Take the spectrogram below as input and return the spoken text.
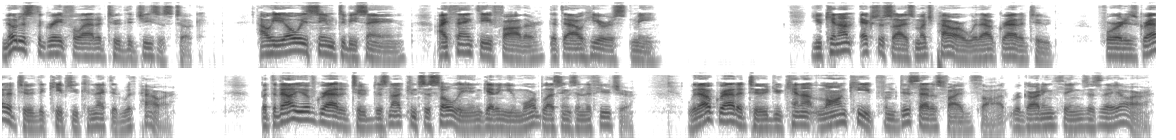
Notice the grateful attitude that Jesus took. How he always seemed to be saying, I thank thee, Father, that thou hearest me. You cannot exercise much power without gratitude, for it is gratitude that keeps you connected with power. But the value of gratitude does not consist solely in getting you more blessings in the future. Without gratitude, you cannot long keep from dissatisfied thought regarding things as they are.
